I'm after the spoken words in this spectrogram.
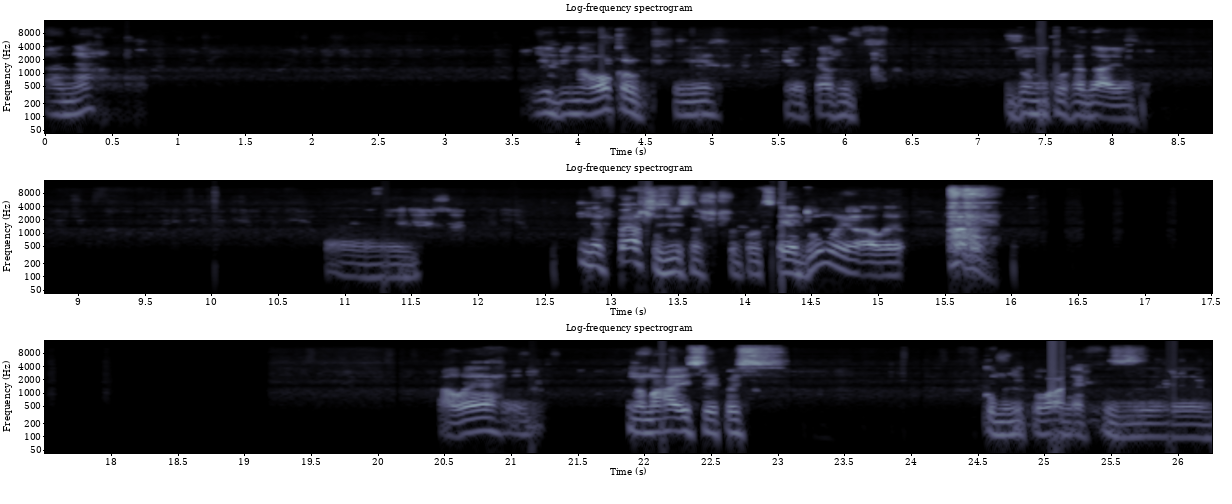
Аня. Їду на округ і, як кажуть, думку гадаю. Е, Не вперше, звісно, що про це я думаю, але але намагаюся якось в комунікуваннях з е,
